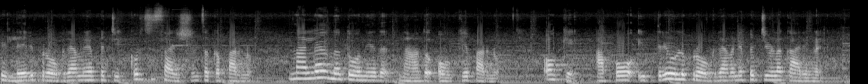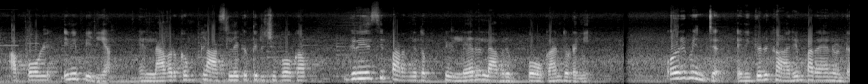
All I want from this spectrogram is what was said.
പിള്ളേർ പ്രോഗ്രാമിനെ പറ്റി കുറച്ച് സജഷൻസ് ഒക്കെ പറഞ്ഞു. നല്ലതെന്ന് തോന്നിയത് നാഥ് ഓക്കെ പറഞ്ഞു. ഓക്കെ അപ്പോൾ ഇത്രയേ ഉള്ളൂ പ്രോഗ്രാമിനെ പറ്റിയുള്ള കാര്യങ്ങൾ. അപ്പോൾ ഇനി പിരിയാം. എല്ലാവർക്കും ക്ലാസ്സിലേക്ക് തിരിച്ചു പോകാം. ഗ്രേസി പറഞ്ഞതും പിള്ളേരെല്ലാവരും പോകാൻ തുടങ്ങി. ഒരു മിനിറ്റ് എനിക്കൊരു കാര്യം പറയാനുണ്ട്.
